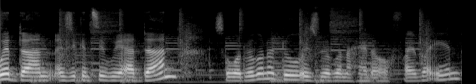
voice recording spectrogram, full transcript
we're done. As you can see we are done. So what we're to do is we're to head our fiber in.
